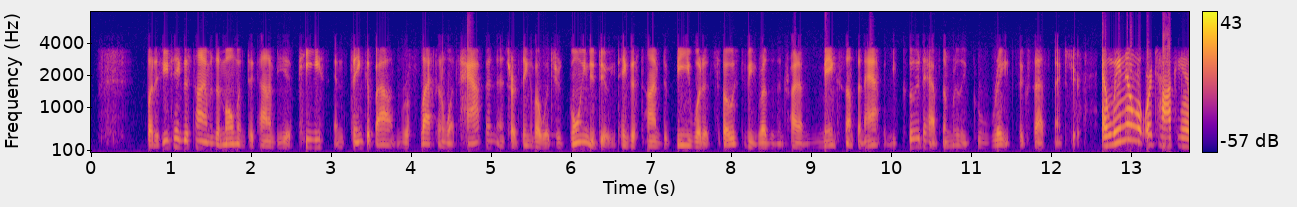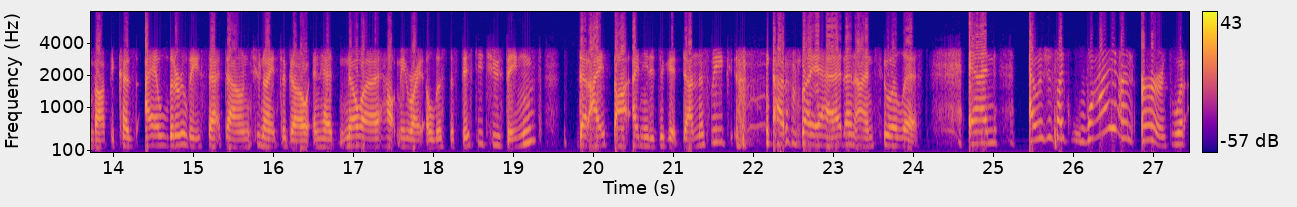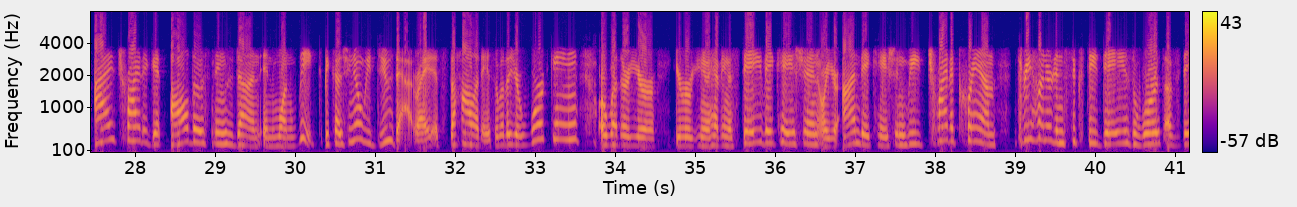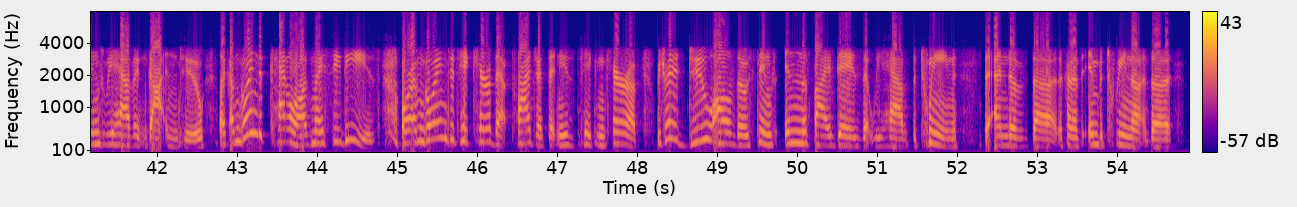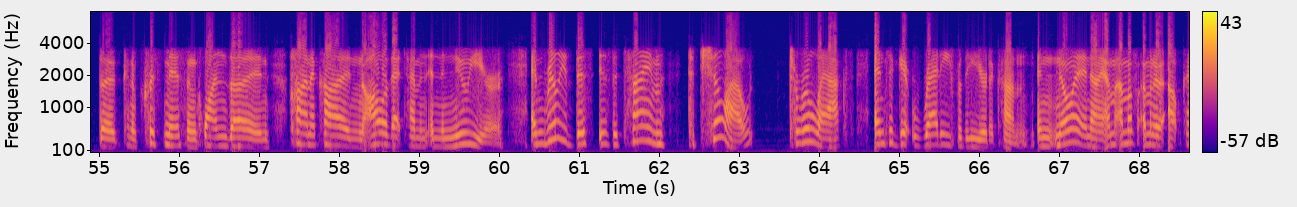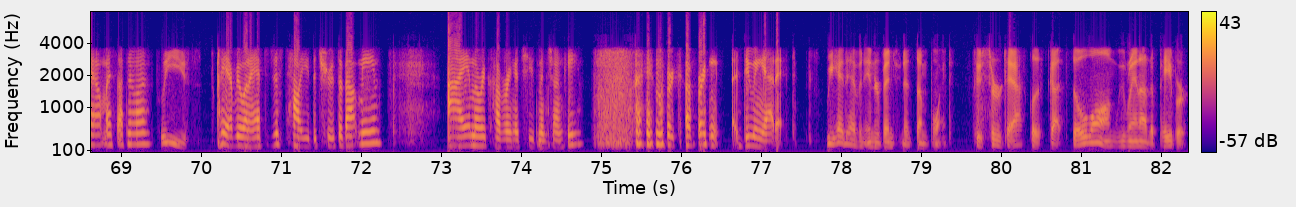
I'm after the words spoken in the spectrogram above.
But if you take this time as a moment to kind of be at peace and think about and reflect on what's happened and start thinking about what you're going to do, you take this time to be what it's supposed to be rather than try to make something happen, you could have some really great success next year. And we know what we're talking about because I literally sat down two nights ago and had Noah help me write a list of 52 things that I thought I needed to get done this week out of my head and onto a list. And I was just like, why on earth would I try to get all those things done in one week? Because you know we do that, right? It's the holidays. So whether you're working or whether you're you're you know having a stay vacation or you're on vacation, we try to cram 360 days worth of things we haven't gotten to. Like I'm going to catalog my CDs or I'm going to take care of that project that needs taken care of. We try to do all of those things in the 5 days that we have between the end of the kind of in between the the the kind of Christmas and Kwanzaa and Hanukkah and all of that time in, in the New Year. And really, this is the time to chill out, to relax, and to get ready for the year to come. And Noah and I, I'm, I'm, a, I'm going to out, can I out myself, Noah? Please. Hey, everyone, I have to just tell you the truth about me. I am a recovering achievement junkie. I am a recovering doing addict. We had to have an intervention at some point because Sir Task List got so long we ran out of paper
